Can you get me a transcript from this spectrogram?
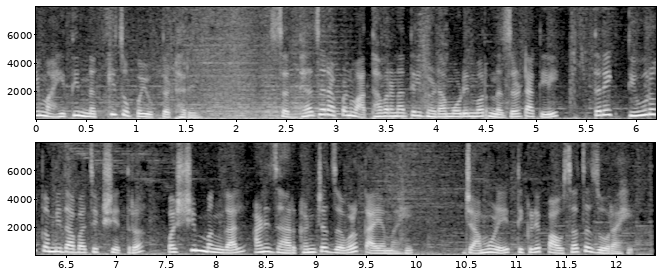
ही माहिती नक्कीच उपयुक्त ठरेल. सध्या जर आपण वातावरणातील घडामोडींवर नजर टाकली तर एक तीव्र कमी दाबाचे क्षेत्र पश्चिम बंगाल आणि झारखंडच्या जवळ कायम आहे ज्यामुळे तिकडे पावसाचा जोर आहे.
